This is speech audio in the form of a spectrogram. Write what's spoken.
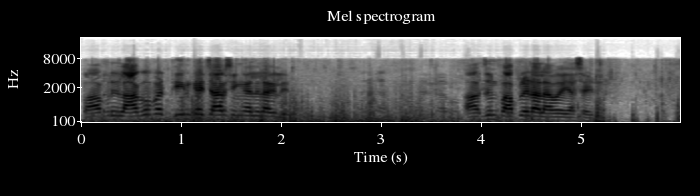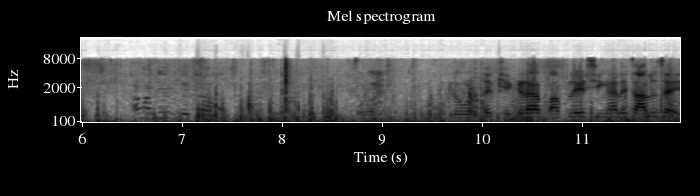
बापरे लागोपाठ तीन काय चार शिंगाले लागले अजून पापलेट आला या साईडून इकडे ओढतात खेकडा पापलेट शिंगाले चालूच आहे.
